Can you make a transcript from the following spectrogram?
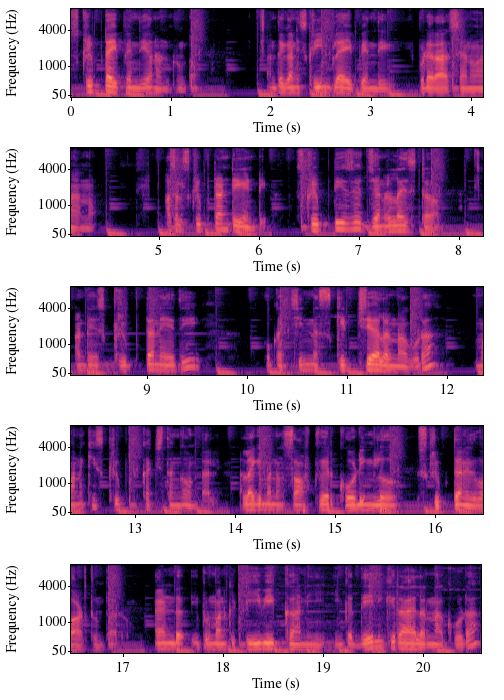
స్క్రిప్ట్ అయిపోయింది అని అంటుంటాం. అంతేగాని స్క్రీన్ ప్లే అయిపోయింది ఇప్పుడే రాశాను అని అన్నాం. అసలు స్క్రిప్ట్ అంటే ఏంటి? Script is a generalize term అంటే స్క్రిప్ట్ అనేది ఒక చిన్న స్కిట్ చేయాలన్నా కూడా మనకి స్క్రిప్ట్ ఖచ్చితంగా ఉండాలి. అలాగే మనం సాఫ్ట్వేర్ కోడింగ్లో స్క్రిప్ట్ అనేది వాడుతుంటారు. అండ్ ఇప్పుడు మనకి టీవీకి కానీ ఇంకా దేనికి రాయాలన్నా కూడా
